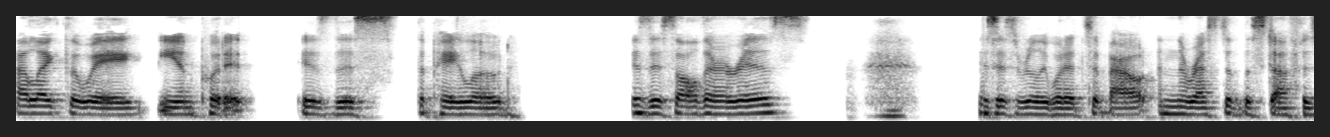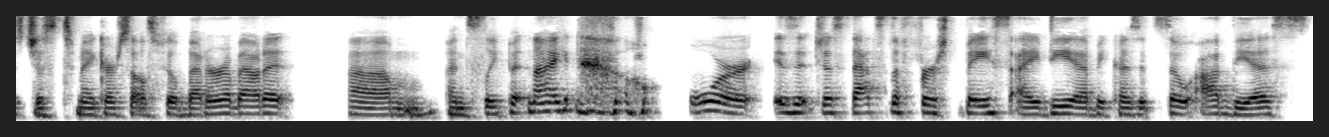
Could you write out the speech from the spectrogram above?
I like the way Ian put it. Is this the payload? Is this all there is? Is this really what it's about? And the rest of the stuff is just to make ourselves feel better about it um, and sleep at night? or is it just that's the first base idea because it's so obvious?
